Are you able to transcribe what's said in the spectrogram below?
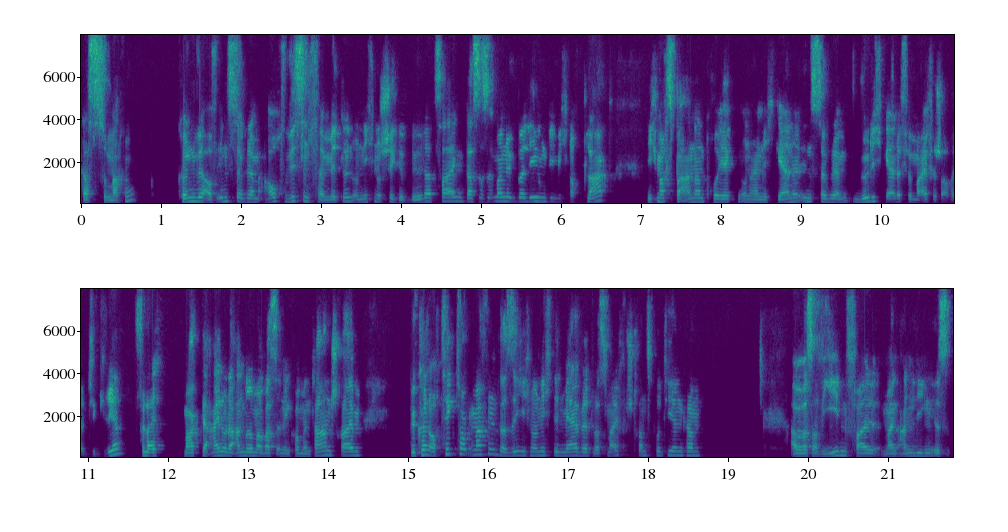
das zu machen? Können wir auf Instagram auch Wissen vermitteln und nicht nur schicke Bilder zeigen? Das ist immer eine Überlegung, die mich noch plagt. Ich mache es bei anderen Projekten unheimlich gerne. Instagram würde ich gerne für MyFish auch integrieren. Vielleicht mag der ein oder andere mal was in den Kommentaren schreiben. Wir können auch TikTok machen. Da sehe ich noch nicht den Mehrwert, was MyFish transportieren kann. Aber was auf jeden Fall mein Anliegen ist,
